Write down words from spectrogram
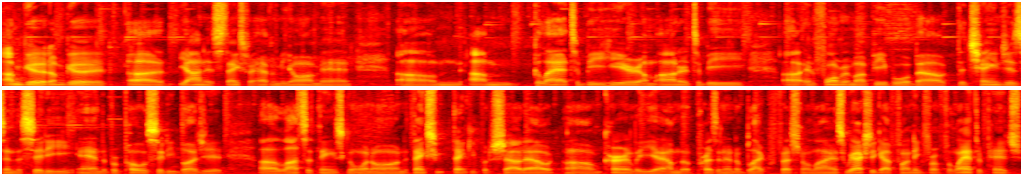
I'm good. I'm good. Uh, Giannis, thanks for having me on, man. Um, I'm glad to be here. I'm honored to be uh, informing my people about the changes in the city and the proposed city budget. Uh, lots of things going on. Thanks you, thank you for the shout out. Um, currently, yeah, I'm the president of Black Professional Alliance. We actually got funding from Philanthropitch,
